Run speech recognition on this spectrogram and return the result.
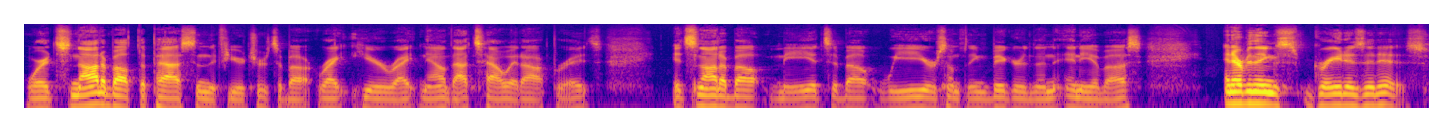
where it's not about the past and the future. It's about right here, right now. That's how it operates. It's not about me, it's about we or something bigger than any of us. And everything's great as it is.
